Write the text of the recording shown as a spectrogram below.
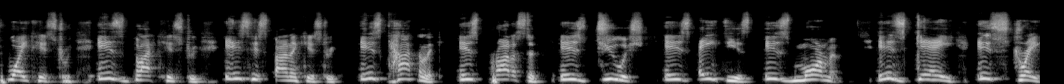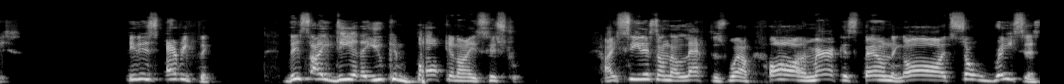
white history, is black history, is Hispanic history, is Catholic, is Protestant, is Jewish, is atheist, is Mormon, is gay, is straight. It is everything. This idea that you can balkanize history. I see this on the left as well. Oh, America's founding. Oh, it's so racist.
